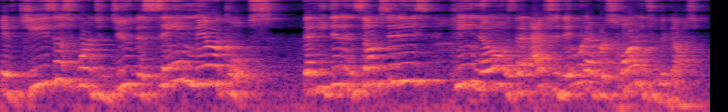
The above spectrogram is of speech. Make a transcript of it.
if Jesus were to do the same miracles that he did in some cities, he knows that actually they would have responded to the gospel.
